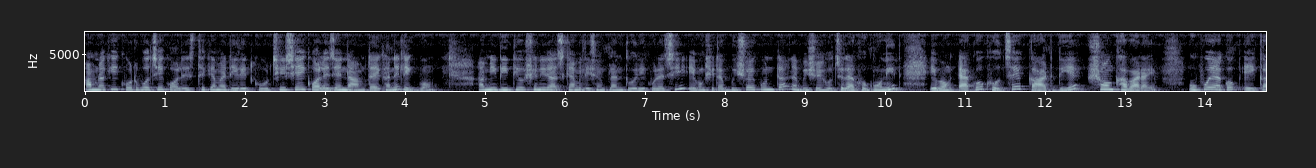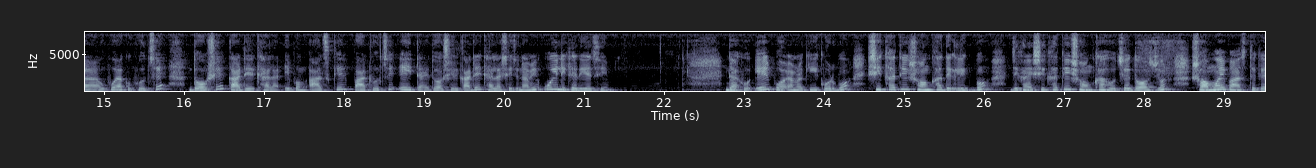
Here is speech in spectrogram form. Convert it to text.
আমরা কি করব? যে কলেজ থেকে আমরা ডিলিট করছি, সেই কলেজের নামটা এখানে লিখব। আমি দ্বিতীয় শ্রেণির আজকে আমি লেসন প্ল্যান তৈরি করেছি এবং সেটা বিষয় কোনটা? না, বিষয় হচ্ছে দেখো গণিত এবং একক হচ্ছে কাঠ দিয়ে সংখ্যা বাড়ায়। উপ একক এই উপ একক হচ্ছে দশের কার্ডের খেলা এবং আজকের পাঠ হচ্ছে এইটাই, দশের কার্ডের খেলা সেই জন্য আমি ওই লিখে দিয়েছি। দেখো, এরপর আমরা কি করব? শিক্ষার্থীর সংখ্যা লিখব, যেখানে শিক্ষার্থীর সংখ্যা হচ্ছে দশজন সময় পাঁচ থেকে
